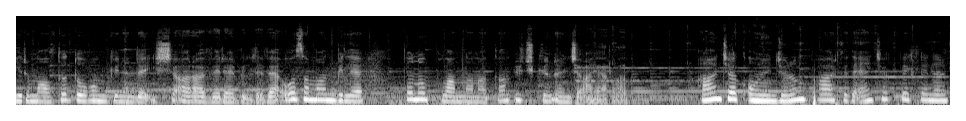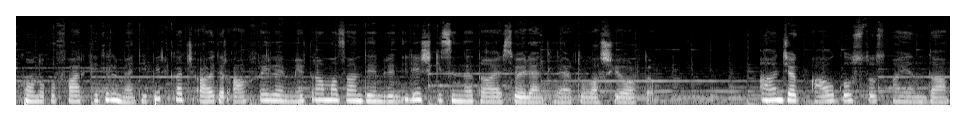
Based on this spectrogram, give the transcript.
26 doğum gününde işe ara verebildi ve o zaman bile bunu planlanandan 3 gün önce ayarladı. Ancak oyuncunun partide en çok beklenen konuğu fark edilmedi. Birkaç aydır Afra ile Mert Ramazan Demir'in ilişkisine dair söylentiler dolaşıyordu. Ancak Ağustos ayında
